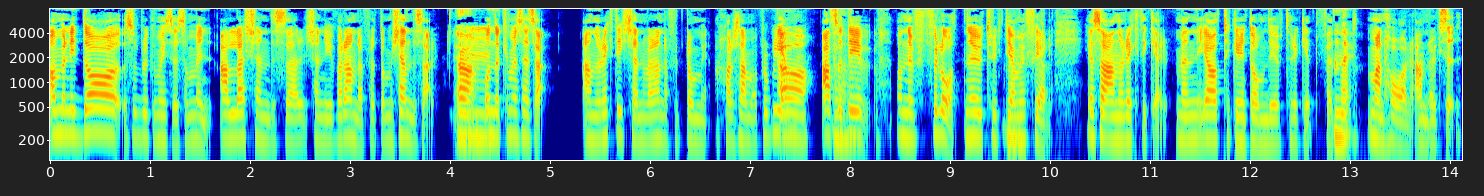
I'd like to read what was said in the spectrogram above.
ja men idag så brukar man ju säga så, men alla kändisar känner ju varandra för att de är kändisar. Ja. Mm. Och då kan man säga så här, anorektiker känner varandra för att de har samma problem. Ja. Alltså Ja. det, och nu, förlåt, nu uttryckte jag mig fel. Jag sa anorektiker, men jag tycker inte om det uttrycket för att Nej. man har anorexi.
